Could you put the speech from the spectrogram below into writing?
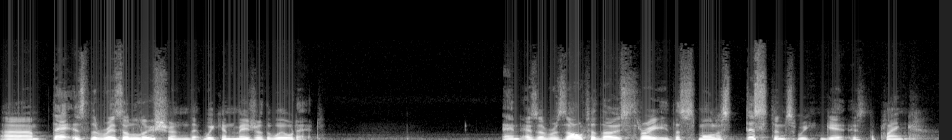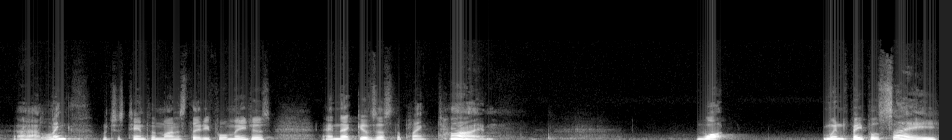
Um, that is the resolution that we can measure the world at. And as a result of those three, the smallest distance we can get is the Planck uh, length, which is 10 to the minus 34 meters, and that gives us the Planck time. What, when people say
